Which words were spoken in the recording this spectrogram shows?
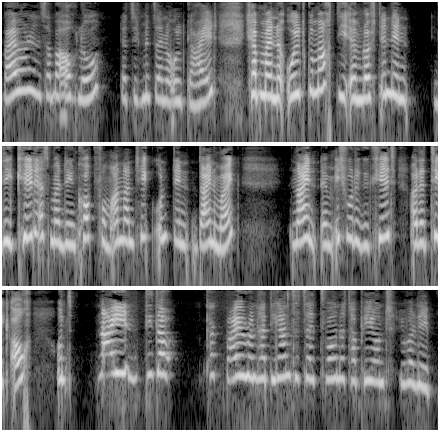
Byron ist aber auch low. Der hat sich mit seiner Ult geheilt. Ich habe meine Ult gemacht, die ähm, läuft in den. Die killt erstmal den Kopf vom anderen Tick und den Dynamite. Nein, ähm, ich wurde gekillt, aber der Tick auch. Und nein, dieser Kack Byron hat die ganze Zeit 200 HP und überlebt.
